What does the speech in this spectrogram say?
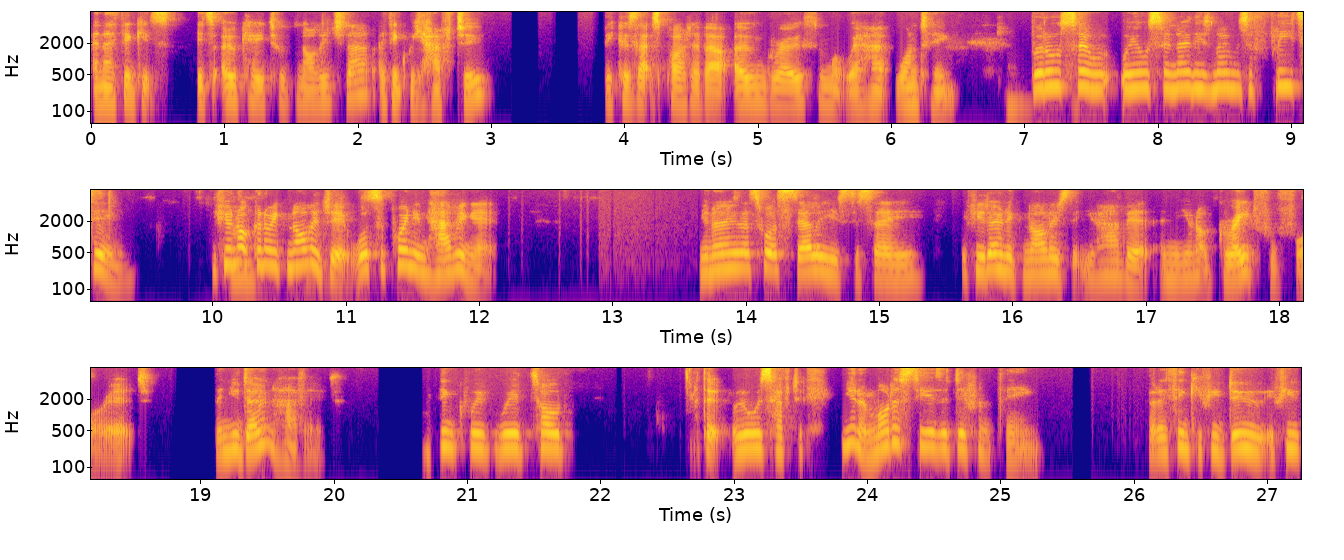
And I think it's it's okay to acknowledge that. I think we have to because that's part of our own growth and what we're ha- wanting. But also we also know these moments are fleeting. If you're mm. not going to acknowledge it, what's the point in having it? You know, that's what Stella used to say. If you don't acknowledge that you have it and you're not grateful for it, then you don't have it. I think we we're told that we always have to, you know, modesty is a different thing. But I think if you do, if you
